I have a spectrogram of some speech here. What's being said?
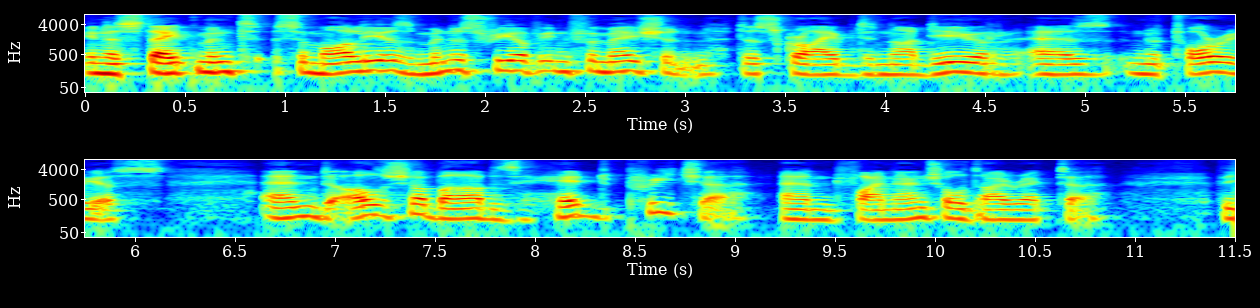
In a statement, Somalia's Ministry of Information described Nadir as notorious and Al Shabaab's head preacher and financial director. The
